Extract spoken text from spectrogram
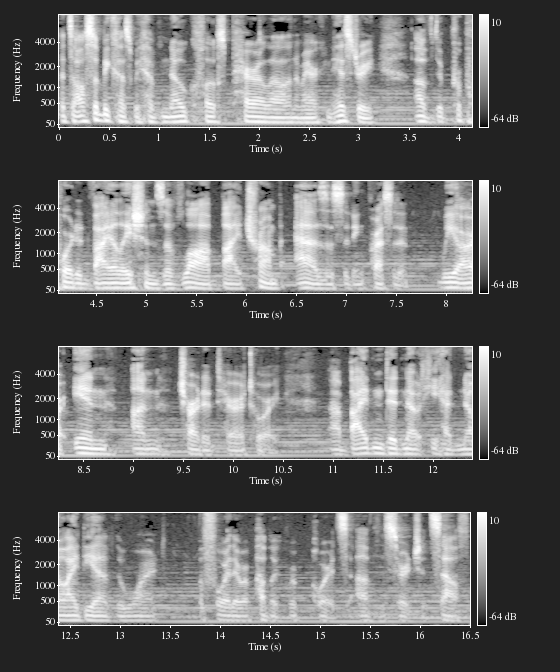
It's also because we have no close parallel in American history of the purported violations of law by Trump as a sitting president. We are in uncharted territory. Uh, Biden did note he had no idea of the warrant before there were public reports of the search itself.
